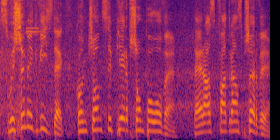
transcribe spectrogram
Słyszymy gwizdek kończący pierwszą połowę. Teraz kwadrans przerwy.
